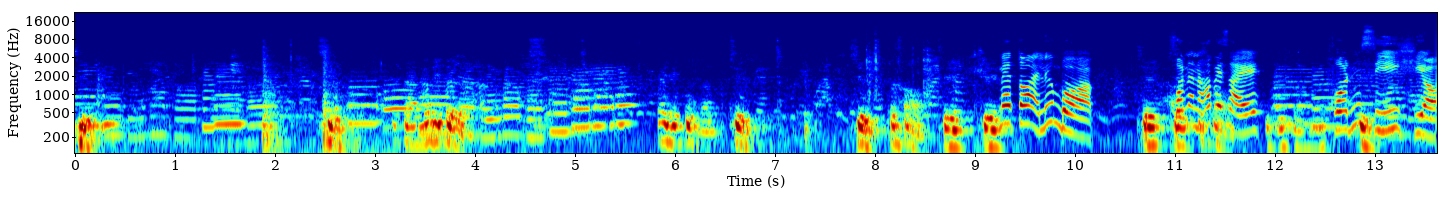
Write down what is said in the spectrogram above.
ชิชิอาจารย์ไม่ได้เปิดไม่มีกลุ่มครับชิชเช็คทดสอบเช็คเช็คแม่ต้อยลืมบอกเช็ คนนั้นเขาไปใส่ขนสีเขียว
